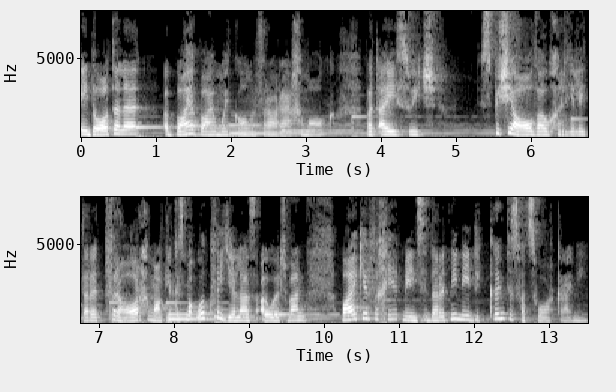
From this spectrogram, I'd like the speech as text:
en daar het hulle 'n baie baie mooi kamer vir haar reggemaak wat hy switch spesiaal wou gereël het dat dit vir haar gemaklik is, maar ook vir julle as ouers want baie keer vergeet mense dat dit nie net die kind is wat swaar kry nie.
